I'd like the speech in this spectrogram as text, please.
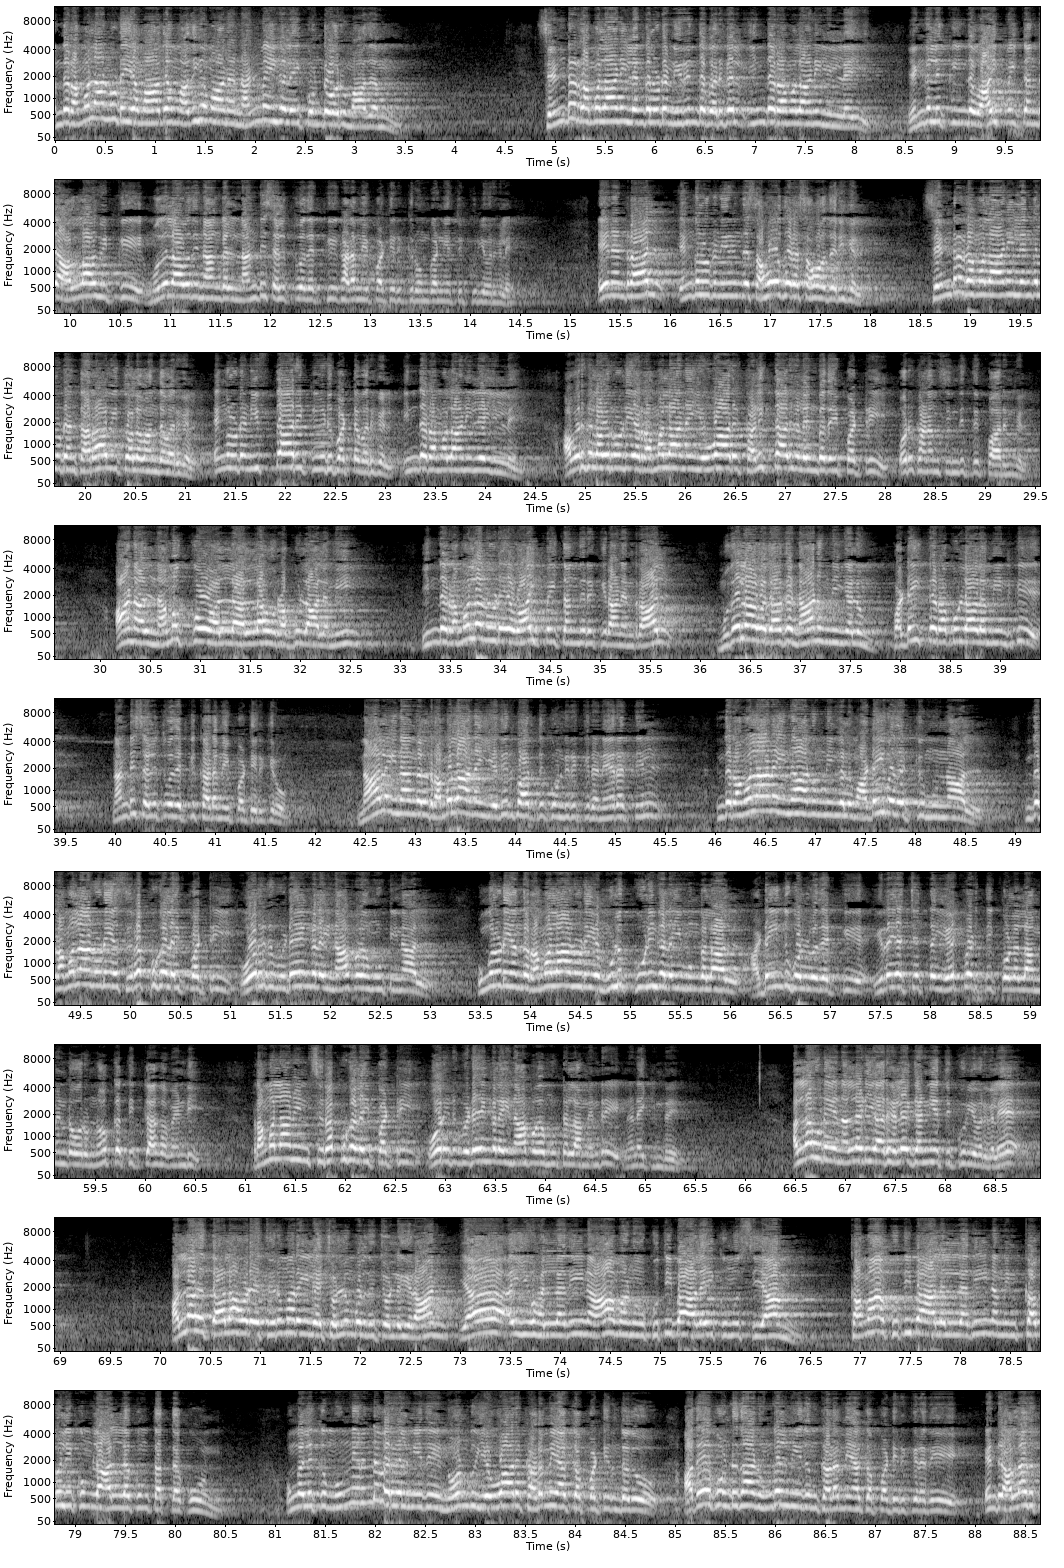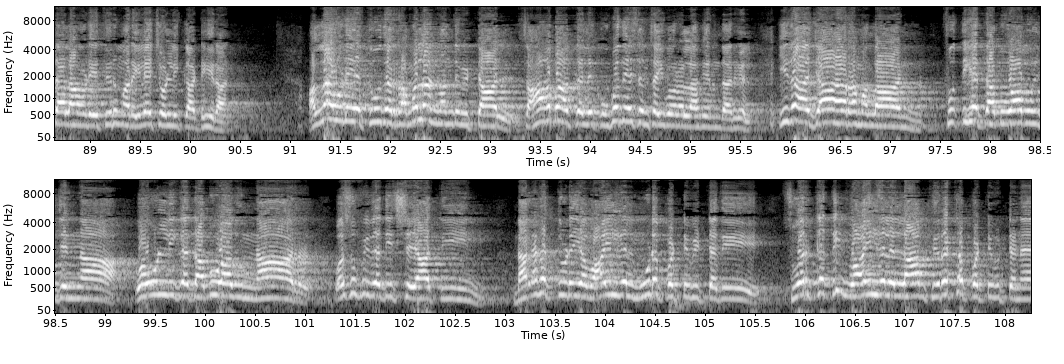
அந்த ரமலானுடைய மாதம் அதிகமான நன்மைகளை கொண்ட ஒரு மாதம். சென்ற ரமலானில் எங்களுடன் இருந்தவர்கள் இந்த ரமலானில் இல்லை. எங்களுக்கு இந்த வாய்ப்பை தந்த அல்லாஹிற்கு முதலாவது நாங்கள் நன்றி செலுத்துவதற்கு கடமைப்பட்டிருக்கிறோம் கண்ணியத்திற்குரியவர்களே ஏனென்றால் எங்களுடன் இருந்த சகோதர சகோதரிகள் சென்ற ரமலானில் எங்களுடன் தராவி தொலை வந்தவர்கள் எங்களுடன் இஃப்தாருக்கு ஈடுபட்டவர்கள் இந்த ரமலானிலே இல்லை. அவர்கள் அவர்களுடைய ரமலானை எவ்வாறு கழித்தார்கள் என்பதை பற்றி ஒரு கணம் சிந்தித்து பாருங்கள். ஆனால் நமக்கோ அல்ல அல்லாஹ் ரபுல் ஆலமீன். இந்த ரமலனுடைய வாய்ப்பை தந்திருக்கிறான் என்றால் முதலாவதாக நானும் நீங்களும் படைத்த ரபுல் ஆலமீனுக்கு நன்றி செலுத்துவதற்கு கடமைப்பட்டிருக்கிறோம். நாளை நாங்கள் ரமலானை எதிர்பார்த்து கொண்டிருக்கிற நேரத்தில் இந்த ரமலானை நானும் நீங்களும் அடைவதற்கு முன்னால் இந்த ரமலானுடைய சிறப்புகளை பற்றி ஓரிரு விடயங்களை ஞாபகமூட்டினால் உங்களுடைய அந்த ரமலானுடைய முழு கூலிகளையும் உங்களால் அடைந்து கொள்வதற்கு இரையச்சத்தை ஏற்படுத்திக் கொள்ளலாம் என்ற ஒரு நோக்கத்திற்காக வேண்டி ரமலானின் சிறப்புகளை பற்றி ஓரிரு விடயங்களை ஞாபகமூட்டலாம் என்று நினைக்கின்றேன். அல்லாவுடைய நல்லடியார்களே கண்ணியத்திற்குரியவர்களே அல்லாஹ் தாலாவுடைய திருமறையிலே சொல்லும் பொழுது சொல்லுகிறான் யா ஐயுஹல்லதீன ஆமனு குதிபா அலைக்குமுஸ் கமா குதிபா அலல்லதீன மின் கபலிக்கும் லஅல்லக்கும் தத்தகூன். உங்களுக்கு முன்னிருந்தவர்கள் மீது நோன்பு எவ்வாறு கடமையாக்கப்பட்டிருந்ததோ அதே போன்றுதான் உங்கள் மீதும் கடமையாக்கப்பட்டிருக்கிறது என்று அல்லாஹு தாலாவுடைய திருமறையிலே சொல்லி காட்டுகிறான். அல்லாஹுடைய தூதர் ரமலான் வந்துவிட்டால் சஹாபாக்களுக்கு உபதேசம் செய்பவர்களாக இருந்தார்கள். இதா ஜா ரமலான் ஃபுத்திஹத் தபுவாவுல் ஜென்னா வ தபுவாவுன் நார் வ சுஃபிதத் ஷயாத்தீன் நரகத்துடைய வாயில்கள் மூடப்பட்டு விட்டது. சுவர்க்கத்தின் வாயில்கள் எல்லாம் திறக்கப்பட்டு விட்டன.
